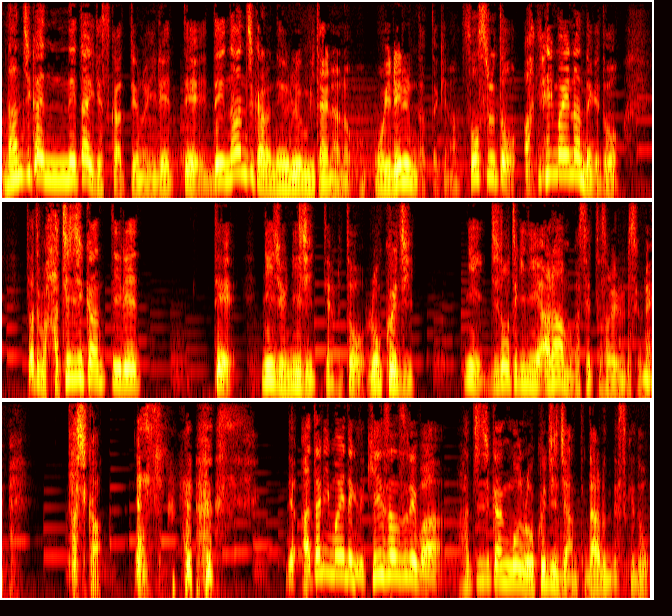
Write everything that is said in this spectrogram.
何時間寝たいですかっていうのを入れて、で、何時から寝るみたいなのを入れるんだったっけな。そうすると、当たり前なんだけど、例えば8時間って入れて、22時ってやると、6時に自動的にアラームがセットされるんですよね。確か。で、当たり前だけど、計算すれば8時間後6時じゃんってなるんですけど、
